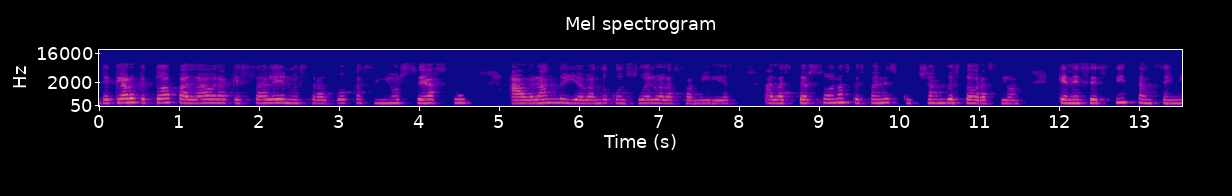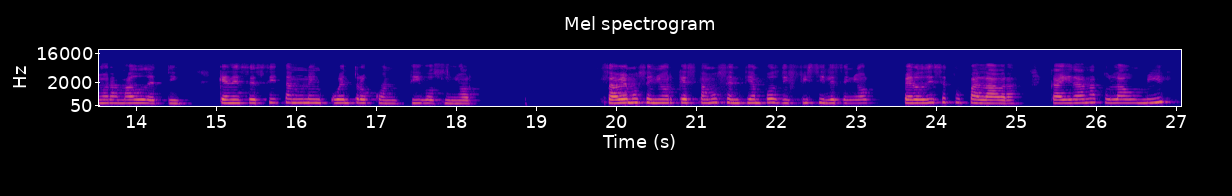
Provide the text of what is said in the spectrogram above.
Declaro que toda palabra que sale de nuestras bocas, Señor, seas tú hablando y llevando consuelo a las familias, a las personas que están escuchando esta oración, que necesitan, Señor amado, de ti, que necesitan un encuentro contigo, Señor. Sabemos, Señor, que estamos en tiempos difíciles, Señor, pero dice tu palabra, caerán a tu lado mil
